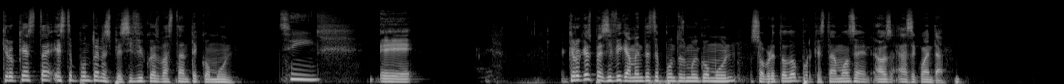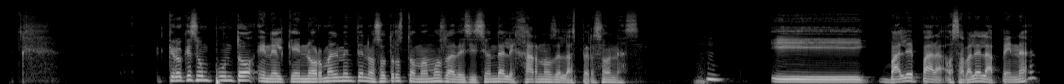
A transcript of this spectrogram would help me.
creo que este, este punto en específico es bastante común. Sí. Eh, creo que específicamente este punto es muy común, sobre todo porque estamos en, hace cuenta, creo que es un punto en el que normalmente nosotros tomamos la decisión de alejarnos de las personas. y vale para, o sea, vale la pena.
